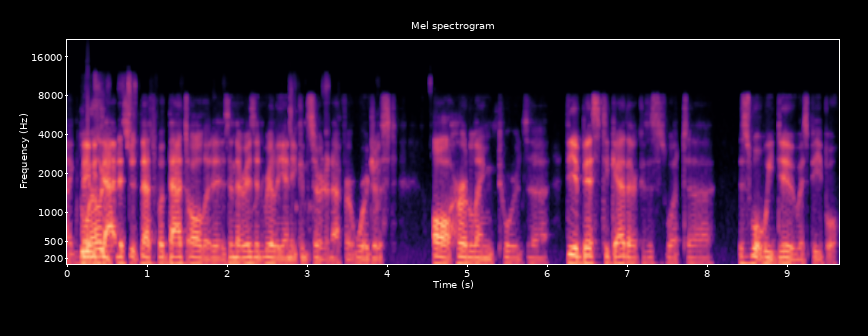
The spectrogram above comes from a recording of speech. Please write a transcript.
Like maybe Well, that is just that's what that's all it is, and there isn't really any concerted effort. We're just all hurtling towards uh, the abyss together because this is what uh, this is what we do as people.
